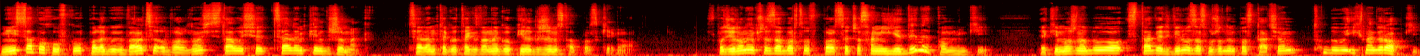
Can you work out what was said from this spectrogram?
Miejsca pochówków poległych w walce o wolność stały się celem pielgrzymek, celem tego tak zwanego pielgrzymstwa polskiego. W podzielonej przez zaborców w Polsce czasami jedyne pomniki, jakie można było stawiać wielu zasłużonym postaciom, to były ich nagrobki.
